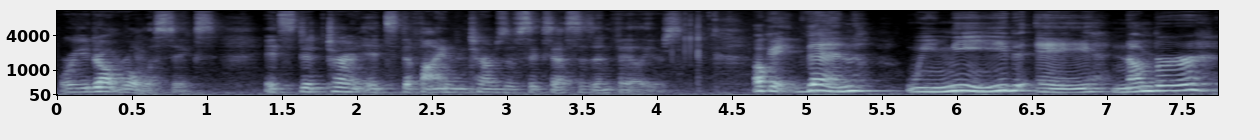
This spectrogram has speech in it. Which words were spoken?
or you don't roll a six. It's, deter it's defined in terms of successes and failures. Okay, then we need a number,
